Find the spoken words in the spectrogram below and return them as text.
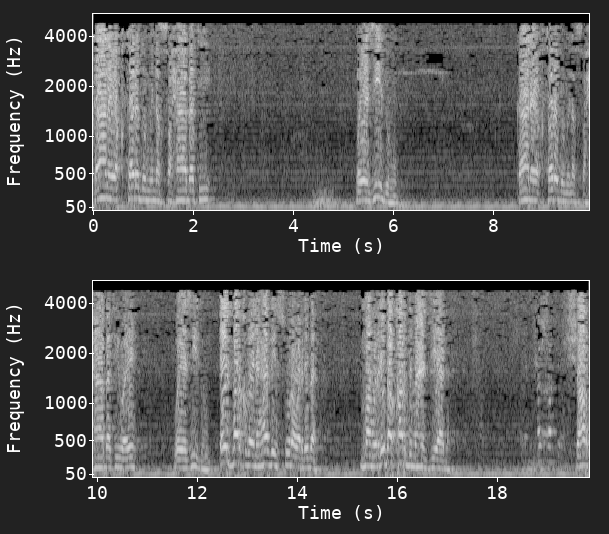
كان يقترض من الصحابة ويزيدهم كان يقترض من الصحابة ويزيدهم. إيه الفرق بين هذه الصورة والربا؟ ما هو الربا قرض مع الزيادة. شرط.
